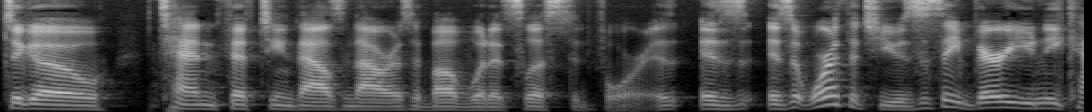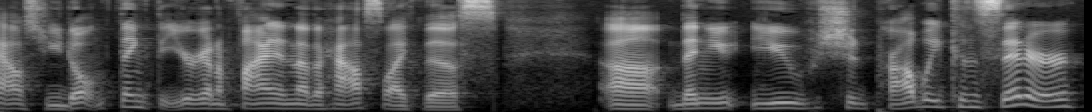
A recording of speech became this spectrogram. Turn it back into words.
to go ten, fifteen thousand dollars above what it's listed for? Is, is is it worth it to you? Is this a very unique house? You don't think that you're gonna find another house like this? Uh, then you you should probably consider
